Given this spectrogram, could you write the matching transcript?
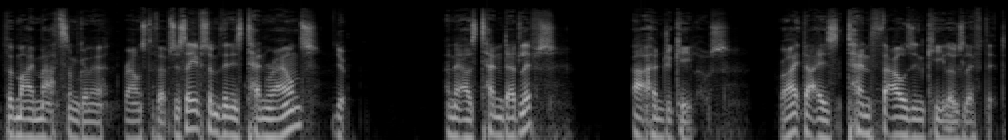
for my maths, I'm going to round stuff up. So say if something is 10 rounds. Yep. And it has 10 deadlifts at 100 kilos, right? That is 10,000 kilos lifted,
